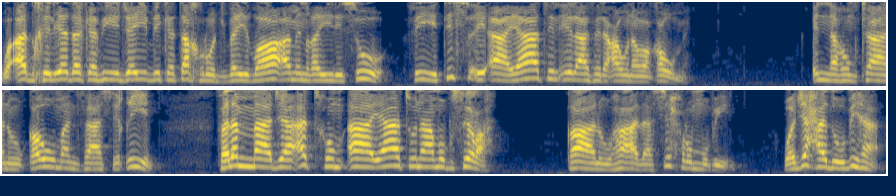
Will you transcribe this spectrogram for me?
وأدخل يدك في جيبك تخرج بيضاء من غير سوء في تسع آيات إلى فرعون وقومه إنهم كانوا قوما فاسقين فلما جاءتهم آياتنا مبصرة قالوا هذا سحر مبين وجحدوا بها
